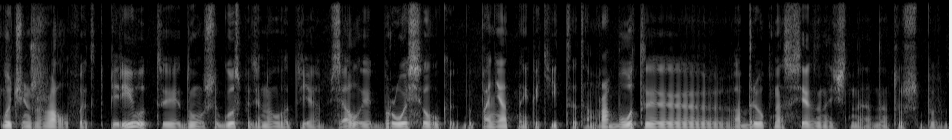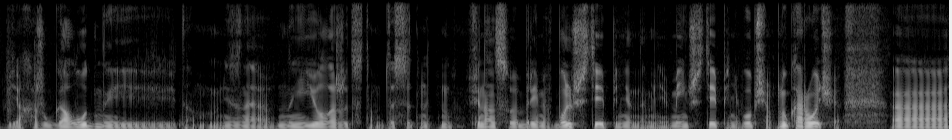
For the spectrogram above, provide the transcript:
очень жрал в этот период и думал, что, господи, ну вот я взял и бросил как бы понятные какие-то там работы, обрек нас всех, значит, на, на то, чтобы я хожу голодный и там, не знаю, на нее ложится там действительно ну, финансовое бремя в большей степени, на мне в меньшей степени. В общем, ну, короче, э-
